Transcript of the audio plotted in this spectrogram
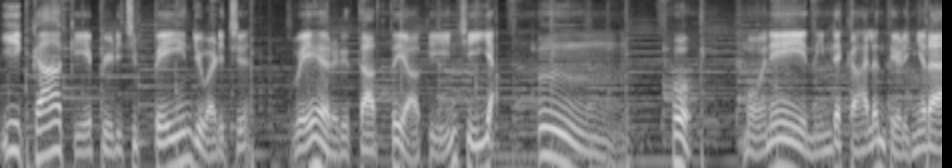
ഈ കാക്കയെ പിടിച്ച് പെയിന്റ് അടിച്ച് വേറൊരു തത്തയാക്കുകയും ചെയ്യാം. ഓ മോനെ നിന്റെ കാലം തെളിഞ്ഞടാ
